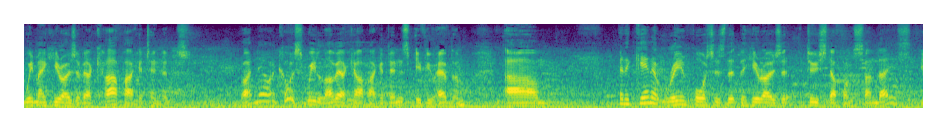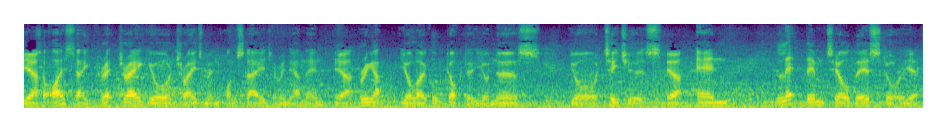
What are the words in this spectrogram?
we make heroes of our car park attendants. Right now, of course, we love our car park attendants if you have them. Um, but again, it reinforces that the heroes that do stuff on Sundays. Yeah. So I say, drag your tradesmen on stage every now and then. Yeah. Bring up your local doctor, your nurse, your teachers. Yeah. And let them tell their story Yes.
